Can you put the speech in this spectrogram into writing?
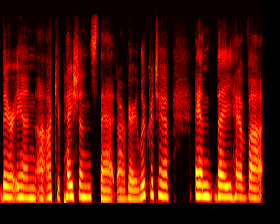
They're in uh, occupations that are very lucrative, and they have uh,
